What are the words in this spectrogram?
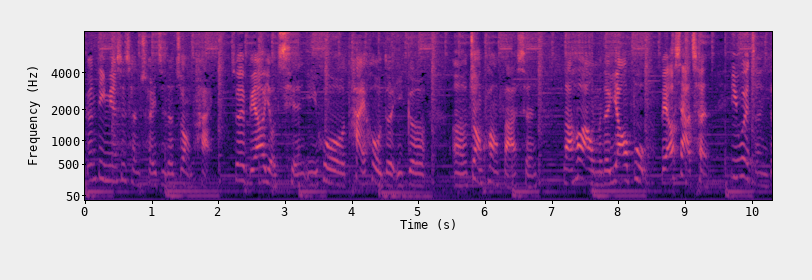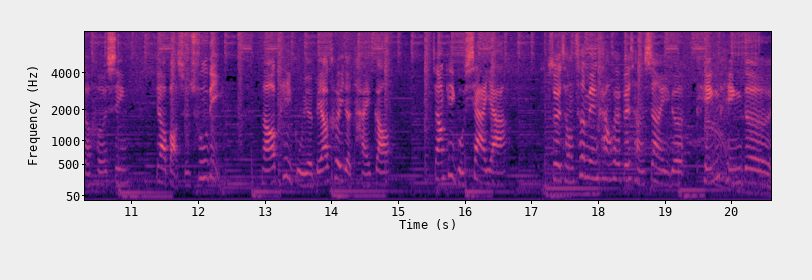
跟地面是呈垂直的状态，所以不要有前移或太后的一个呃状况发生。然后啊，我们的腰部不要下沉，意味着你的核心要保持出力，然后屁股也不要刻意的抬高，将屁股下压，所以从侧面看会非常像一个平平的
